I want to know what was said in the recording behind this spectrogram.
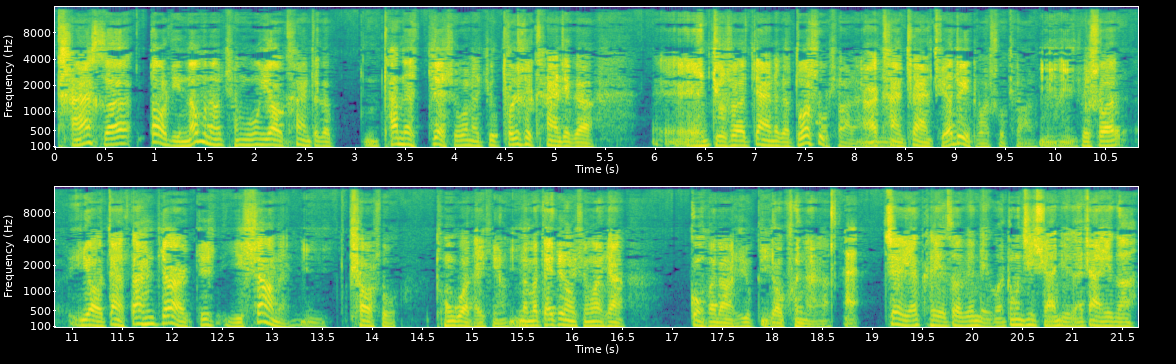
弹劾到底能不能成功，要看这个，嗯他呢这时候呢就不是看这个。呃，就是说占这个多数票了，而看占绝对多数票了。嗯就是说要占三分之二之以上的票数通过才行。那么在这种情况下，共和党就比较困难了。哎，这也可以作为美国中期选举的这样一个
